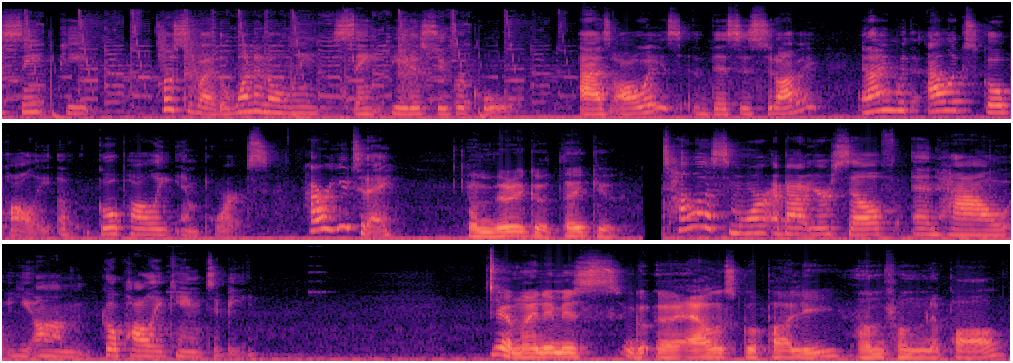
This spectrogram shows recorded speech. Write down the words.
St. Pete, hosted by the one and only St. Pete is Super Cool. As always, this is Surabe, and I'm with Alex Gopali of Gopali Imports. How are you today? I'm very good, thank you. Tell us more about yourself and how you, um, Gopali came to be. Yeah, my name is uh, Alex Gopali. I'm from Nepal.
